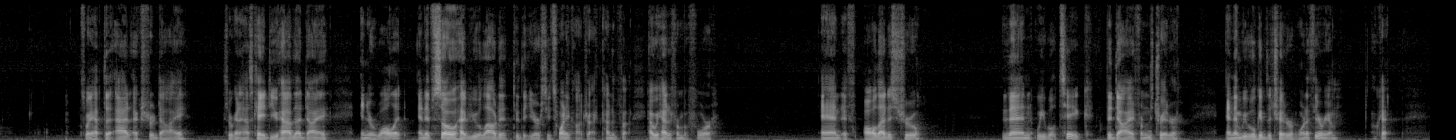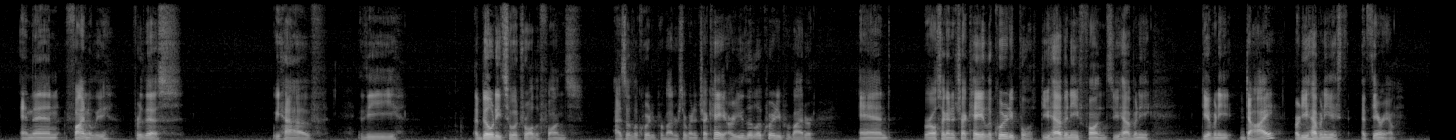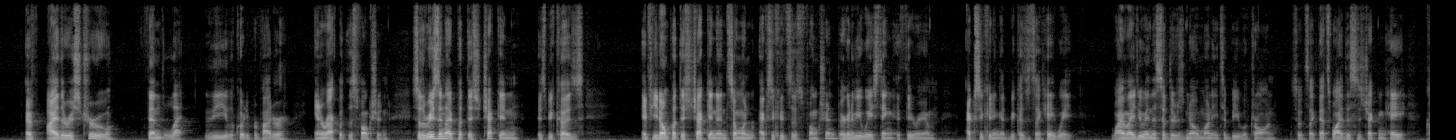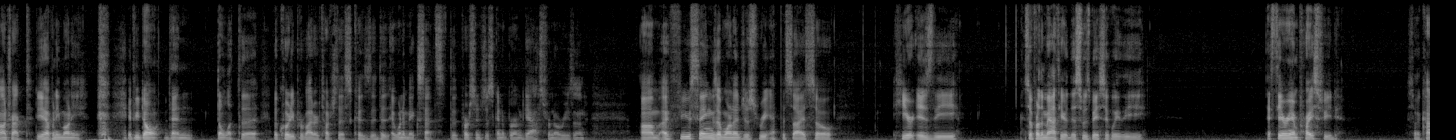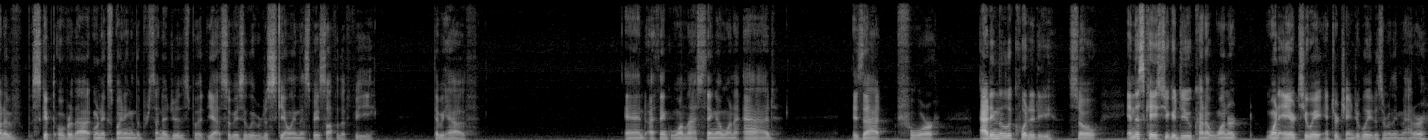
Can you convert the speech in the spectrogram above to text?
why you have to add extra Dai. So we're gonna ask, hey, do you have that Dai in your wallet? And if so, have you allowed it through the ERC20 contract, kind of uh, how we had it from before? And if all that is true, then we will take the Dai from the trader and then we will give the trader one Ethereum. Okay. And then finally, for this, we have the ability to withdraw the funds as a liquidity provider. So we're going to check, hey, are you the liquidity provider? And we're also going to check, hey, liquidity pool, do you have any funds? Do you have any, do you have any DAI or do you have any Ethereum? If either is true, then let the liquidity provider interact with this function. So the reason I put this check in is because if you don't put this check in and someone executes this function, they're going to be wasting Ethereum executing it because it's like, hey, wait, why am I doing this if there's no money to be withdrawn? So it's like, that's why this is checking, hey, contract, do you have any money? if you don't, then don't let the liquidity provider touch this because it, it wouldn't make sense. The person's just going to burn gas for no reason. Um, a few things I want to just re-emphasize. So here is the, so for the math here, this was basically the Ethereum price feed. So I kind of skipped over that when explaining the percentages, but yeah, so basically we're just scaling this based off of the fee that we have. And I think one last thing I want to add is that for adding the liquidity, so in this case you could do kind of one or one A or two A interchangeably, it doesn't really matter.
